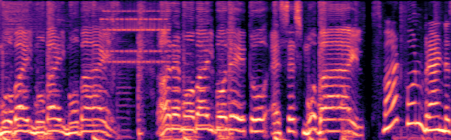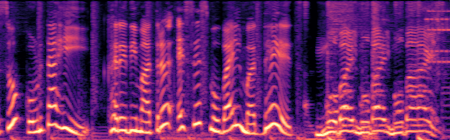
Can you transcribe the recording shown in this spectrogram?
mobile mobile mobile अरे मोबाइल बोले तो S S mobile smartphone brand असो कोणताही खरेदी मात्र एस एस मोबाईल मध्येच मोबाइल मोबाइल मोबाइल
